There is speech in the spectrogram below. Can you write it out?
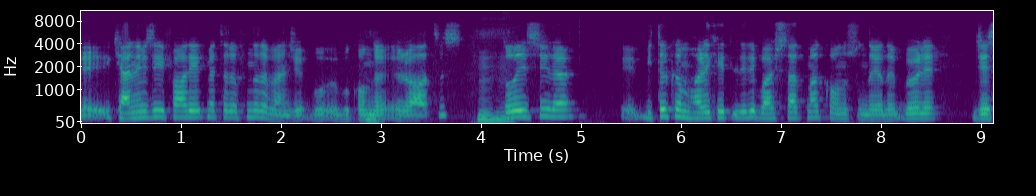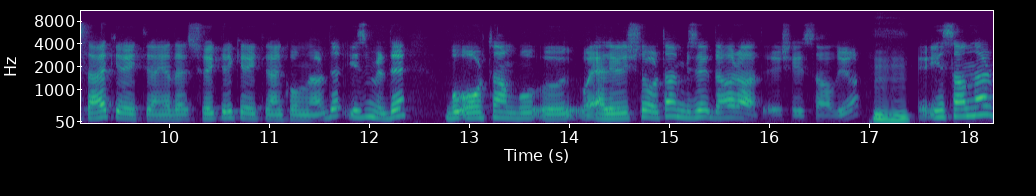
E, kendimizi ifade etme tarafında da bence bu, bu konuda rahatız. Hı hı. Dolayısıyla bir takım hareketleri başlatmak konusunda ya da böyle cesaret gerektiren ya da süreklilik gerektiren konularda İzmir'de bu ortam, bu, e, bu elverişli ortam bize daha rahat e, şey sağlıyor. Hı hı. E, İnsanlar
